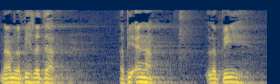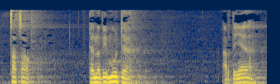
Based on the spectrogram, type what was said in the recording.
nam lebih lezat, lebih enak, lebih cocok dan lebih mudah. Artinya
